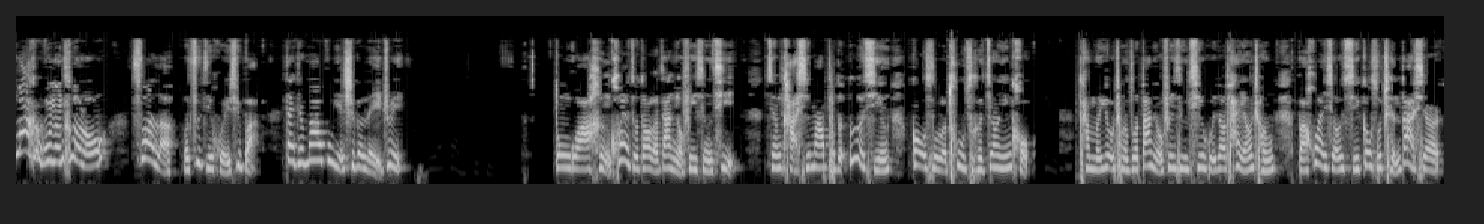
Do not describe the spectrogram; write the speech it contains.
瓜可不能克隆。算了，我自己回去吧。带着抹布也是个累赘。冬瓜很快就到了大鸟飞行器，将卡西抹布的恶行告诉了兔子和僵银口。他们又乘坐大鸟飞行器回到太阳城，把坏消息告诉陈大仙儿。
